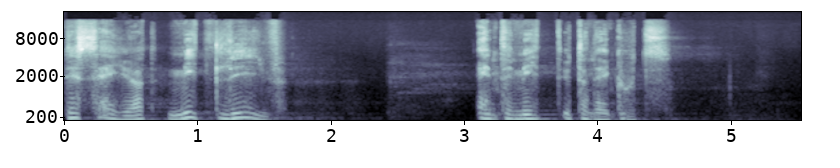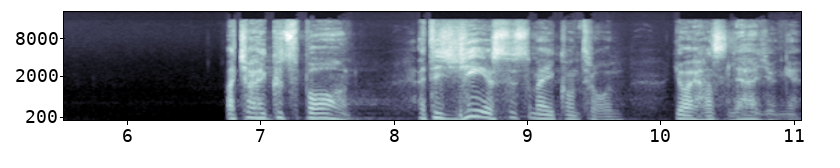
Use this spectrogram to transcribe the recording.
Det säger att mitt liv är inte mitt utan det är Guds. Att jag är Guds barn. Att det är Jesus som är i kontroll. Jag är hans lärjunge.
